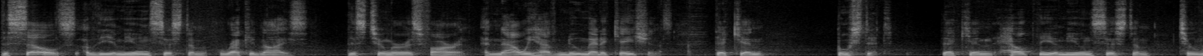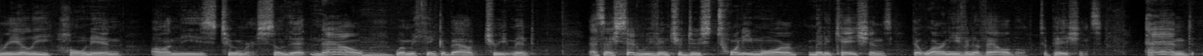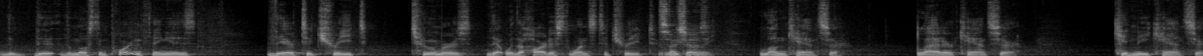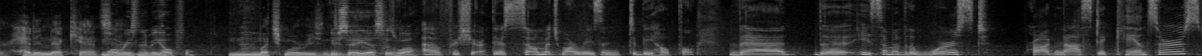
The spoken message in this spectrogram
The cells of the immune system recognize this tumor is foreign. And now we have new medications that can boost it, that can help the immune system to really hone in on these tumors. So that now, mm-hmm. when we think about treatment, as I said, we've introduced 20 more medications that weren't even available to patients. And the, the, the most important thing is they're to treat tumors that were the hardest ones to treat Such originally. As? Lung cancer, bladder cancer, kidney cancer, head and neck cancer. More reason to be hopeful? Much more reason you to say yes as well. Oh, for sure. There's so much more reason to be hopeful that the some of the worst prognostic cancers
